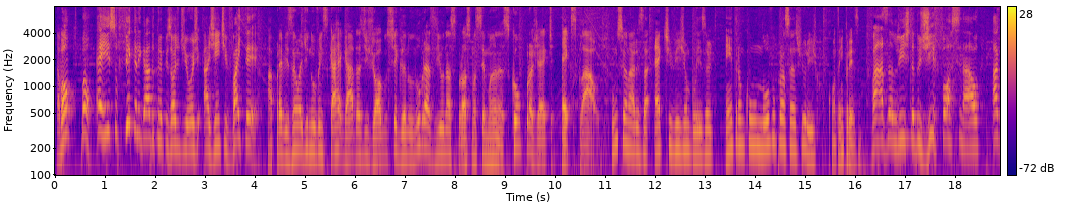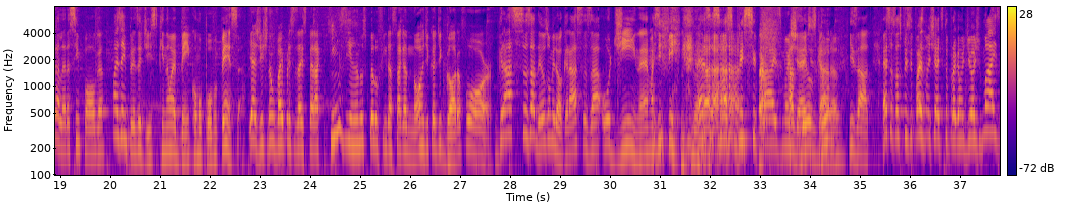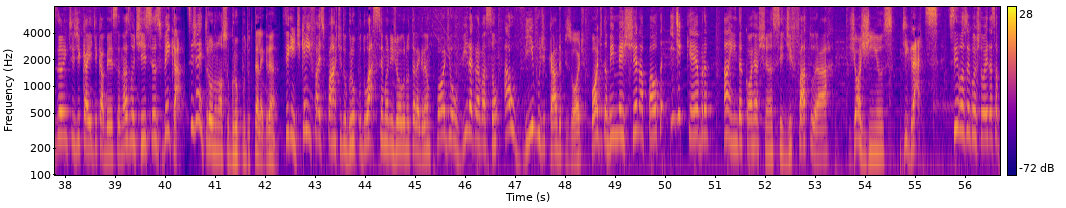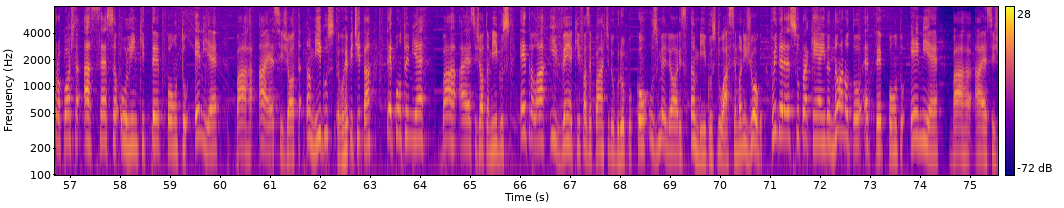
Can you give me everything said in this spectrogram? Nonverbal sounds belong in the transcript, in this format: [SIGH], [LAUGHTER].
tá bom? Bom, é isso. Fica ligado que no episódio de hoje a gente vai ter. A previsão é de nuvens carregadas de jogos chegando no Brasil nas próximas semanas com o Project X Cloud. Funcionários da Activision Blizzard entram com um novo processo jurídico contra a empresa. Vaza lista do GeForce Now. A galera se empolga, mas a empresa diz que não é bem como o povo pensa. E a gente não vai precisar esperar 15 anos pelo fim da saga nórdica de God of War. Graças a Deus, ou melhor, graças a Odin, né? Mas enfim, [LAUGHS] essas são as principais [LAUGHS] manchetes Deus, do... cara. Exato. Essas são as principais manchetes do programa de hoje, mas antes de cair de cabeça nas notícias, vem cá. Você já entrou no nosso grupo do Telegram? Seguinte, quem faz parte do grupo do A Semana em Jogo no Telegram pode ouvir a gravação ao vivo de cada episódio, pode também mexer na pauta e de quebra ainda corre a chance de faturar Jorginhos de grátis. Se você gostou aí dessa proposta, acessa o link t.me barra ASJ Amigos. Eu vou repetir, tá? t.me barra ASJ Amigos. Entra lá e vem aqui fazer parte do grupo com os melhores amigos do A Semana em Jogo. O endereço para quem ainda não anotou é t.me barra ASJ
